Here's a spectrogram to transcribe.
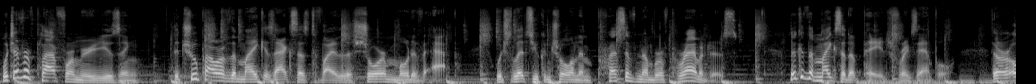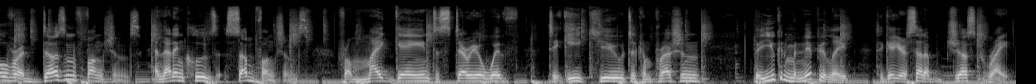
Whichever platform you're using, the true power of the mic is accessed via the Shure Motiv app, which lets you control an impressive number of parameters. Look at the mic setup page, for example. There are over a dozen functions, and that includes sub-functions, from mic gain to stereo width to EQ to compression, that you can manipulate to get your setup just right.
